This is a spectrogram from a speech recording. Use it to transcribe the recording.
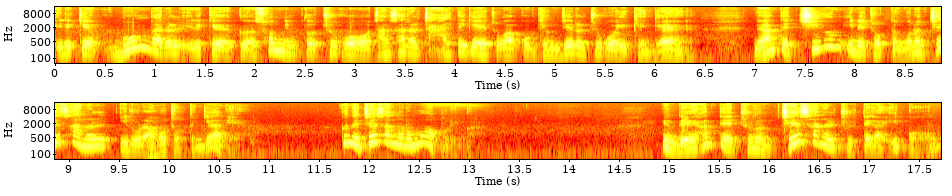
이렇게 무언가를 이렇게 그 손님도 주고 장사를 잘 되게 해줘갖고 경제를 주고 이렇게 한 게, 내한테 지금 이래 줬던 거는 재산을 이루라고 줬던 게 아니에요. 근데 재산으로 모아버린 거야. 내한테 주는 재산을 줄 때가 있고,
